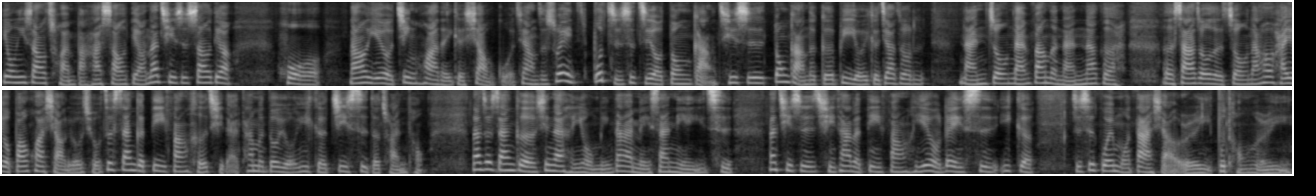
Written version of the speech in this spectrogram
用一艘船把它烧掉。那其实烧掉火。然后也有净化的一个效果，这样子，所以不只是只有东港，其实东港的隔壁有一个叫做南州，南方的南那个呃沙洲的洲，然后还有包括小琉球这三个地方合起来，他们都有一个祭祀的传统。那这三个现在很有名，大概每三年一次。那其实其他的地方也有类似一个，只是规模大小而已，不同而已。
